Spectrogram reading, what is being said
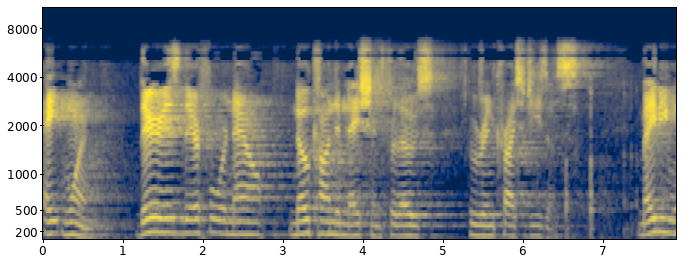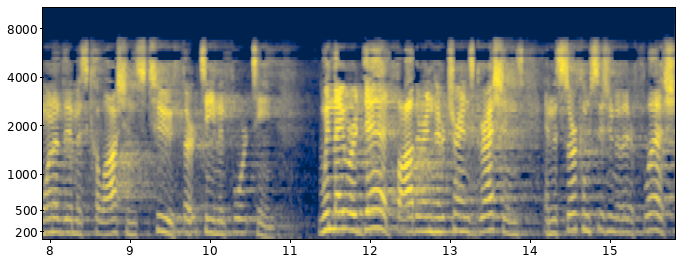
8 1. There is therefore now no condemnation for those who are in Christ Jesus. Maybe one of them is Colossians 2 13 and 14. When they were dead, Father, in their transgressions and the circumcision of their flesh,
